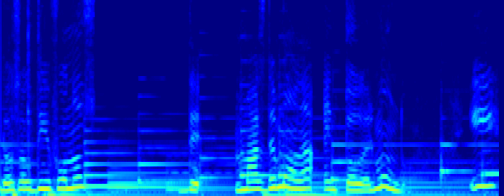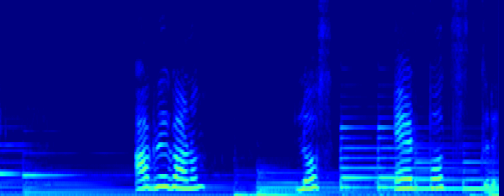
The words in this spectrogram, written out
los audífonos de más de moda en todo el mundo. Y agregaron los AirPods 3.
